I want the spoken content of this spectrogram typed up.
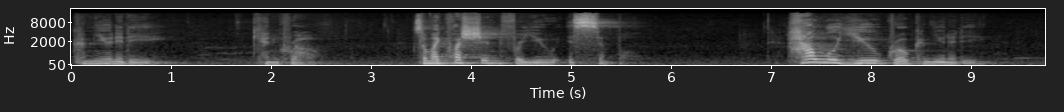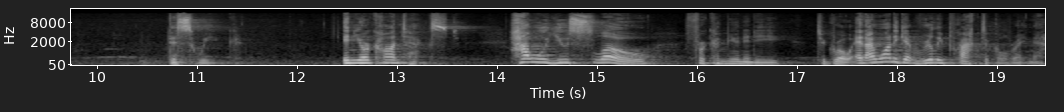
community can grow. So, my question for you is simple How will you grow community this week? In your context, how will you slow for community to grow? And I want to get really practical right now.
